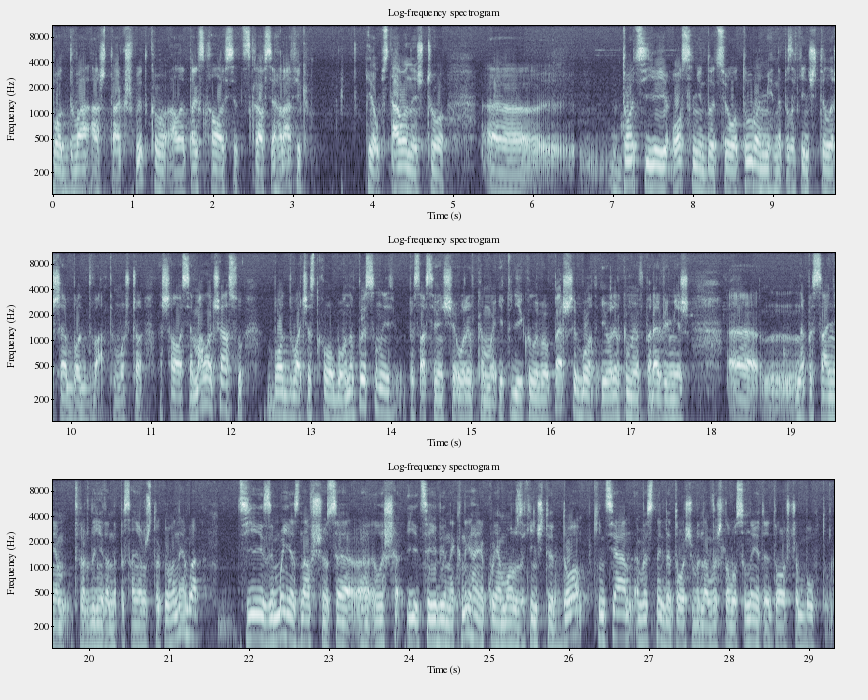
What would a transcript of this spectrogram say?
бот 2 аж так швидко, але так склався, склався графік і обставини, що е, до цієї осені, до цього туру міг не закінчити лише бот 2, тому що лишалося мало часу. Бот 2 частково був написаний, писався він ще уривками і тоді, коли був перший бот, і уривками в перерві між е, написанням твердині та написанням жорстокого неба. Цієї зими я знав, що це е, лише це єдина книга, яку я можу закінчити до кінця весни, для того, щоб вона вийшла восени, і для того, щоб був тур.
